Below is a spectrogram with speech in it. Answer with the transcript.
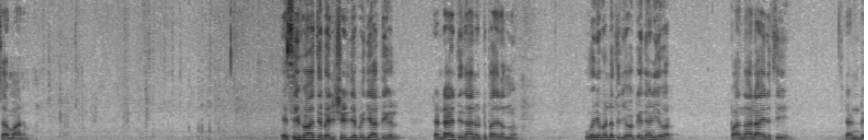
ശതമാനം. എസ് സി വിഭാഗത്തിൽ പരീക്ഷ എഴുതിയ വിദ്യാർത്ഥികൾ രണ്ടായിരത്തി നാനൂറ്റി പതിനൊന്ന് ഉപരിപണ്ഡത്തിൽ യോഗ്യത നേടിയവർ പതിനാലായിരത്തി രണ്ട്.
